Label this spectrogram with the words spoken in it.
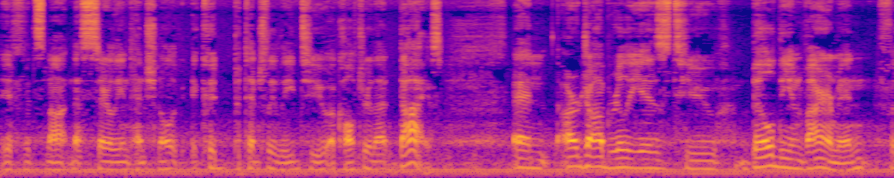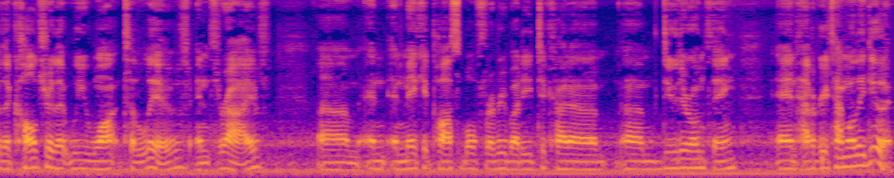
if it's not necessarily intentional, it could potentially lead to a culture that dies. And our job really is to build the environment for the culture that we want to live and thrive um, and, and make it possible for everybody to kind of um, do their own thing and have a great time while they do it.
